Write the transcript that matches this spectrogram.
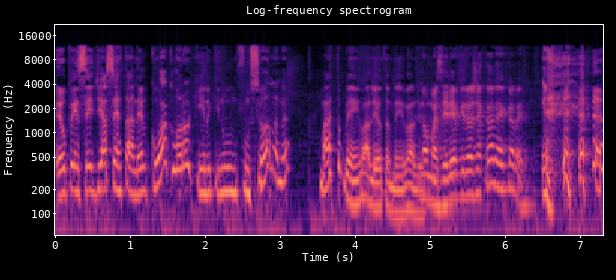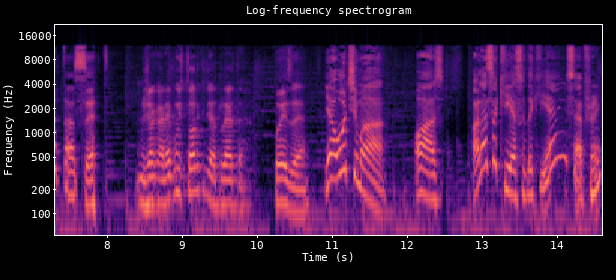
Eu pensei de acertar nele com a cloroquina, que não funciona, né? Mas tudo bem, valeu também, valeu. Não, mas ele ia virar jacaré, cara. tá certo. Um jacaré com histórico de atleta. Pois é. E a última? Ó, olha essa aqui, essa daqui é Inception, hein?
